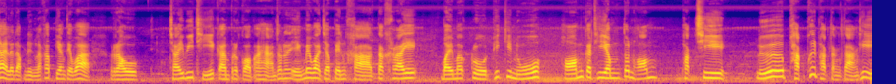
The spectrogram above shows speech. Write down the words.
ได้ระดับหนึ่งแล้วครับเพียงแต่ว่าเราใช้วิธีการประกอบอาหารเท่านั้นเองไม่ว่าจะเป็นข่าตะไคร้ ใบมะกรูดพริกขี้หนู หอมกระเทียม ต้นหอมผักชี หรือผักพืชผักต่างๆ ที่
